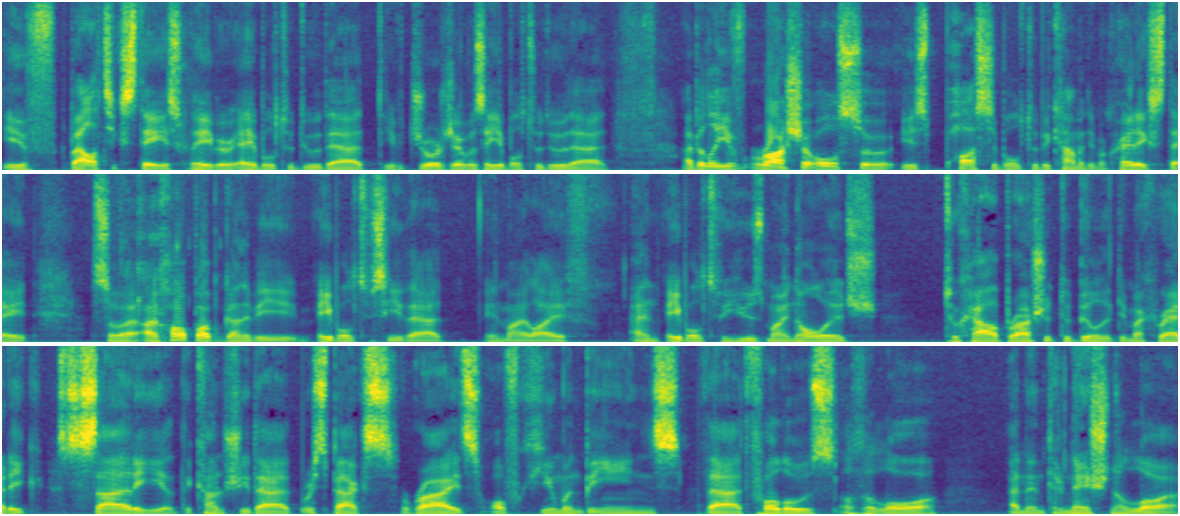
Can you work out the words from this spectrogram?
if Baltic states they were able to do that, if Georgia was able to do that, I believe Russia also is possible to become a democratic state. So I, I hope I'm gonna be able to see that in my life and able to use my knowledge to help Russia to build a democratic society, the country that respects rights of human beings, that follows the law and international law.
